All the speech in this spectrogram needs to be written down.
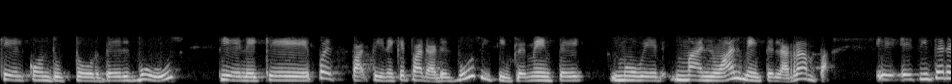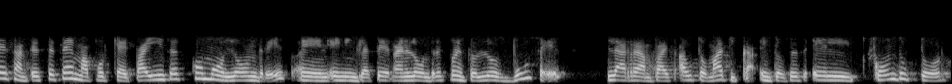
que el conductor del bus tiene que, pues, tiene que parar el bus y simplemente mover manualmente la rampa. Eh, es interesante este tema porque hay países como Londres, en, Inglaterra, en Londres, por ejemplo, los buses, la rampa es automática, entonces el conductor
